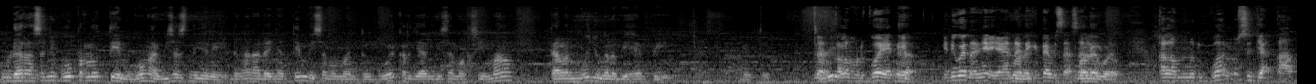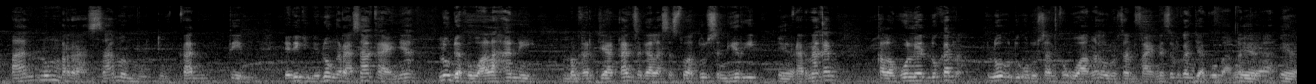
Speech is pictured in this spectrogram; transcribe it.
udah rasanya gue perlu tim gue nggak bisa sendiri. Dengan adanya tim bisa membantu gue kerjaan bisa maksimal talent gue juga lebih happy. Gitu. Nah, Jadi- kalau menurut gue ya, Iya. Ini gue nanya ya, nanti Boleh. kita bisa Boleh, saling boleh. itu. Kalau menurut gue, lu sejak kapan lu merasa membutuhkan tim? Jadi gini, lu ngerasa kayaknya lu udah kewalahan nih mengerjakan segala sesuatu sendiri. Iya. Karena kan kalau gue lihat lu kan lu urusan keuangan, urusan finance lu kan jago banget Iya, ya. iya.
